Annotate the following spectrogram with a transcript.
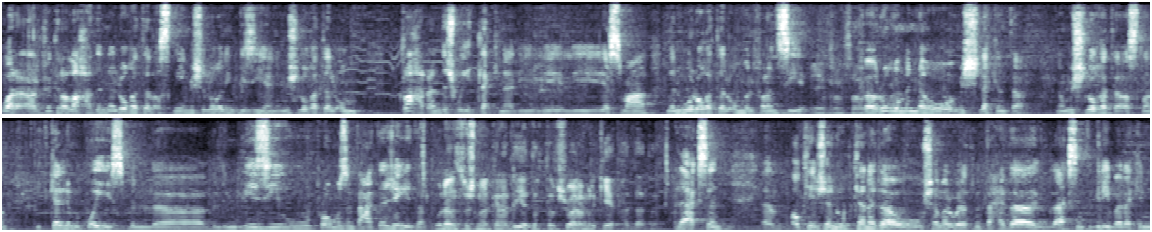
وعلى فكرة لاحظ إن لغة الأصلية مش اللغة الإنجليزية يعني مش لغة الأم. لاحظ عنده شوية لكنة اللي- اللي اللي يسمع لأن هو لغة الأم الفرنسية. إيه،. فرغم إنه هو مش لكنته أو مش لغته أصلا يتكلم كويس بال بالإنجليزي وال promos بتاعته جيدة. ولا ننسوش ان الكندية تختلف شوي عن الأمريكية بحد ذاتها. ال accent okay جنوب كندا وشمال الولايات المتحدة ال accent قريبة لكن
